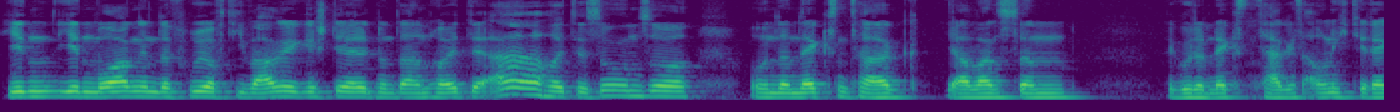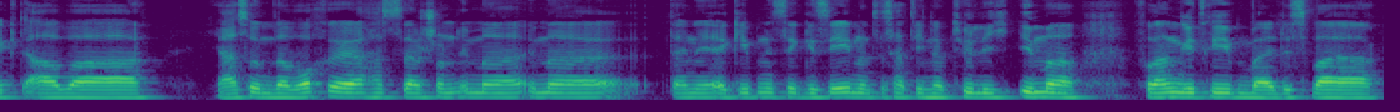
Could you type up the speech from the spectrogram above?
jeden, jeden Morgen in der Früh auf die Waage gestellt und dann heute, ah, heute so und so. Und am nächsten Tag, ja, waren es dann, na gut, am nächsten Tag ist auch nicht direkt, aber ja, so in der Woche hast du dann schon immer, immer deine Ergebnisse gesehen und das hat dich natürlich immer vorangetrieben, weil das war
